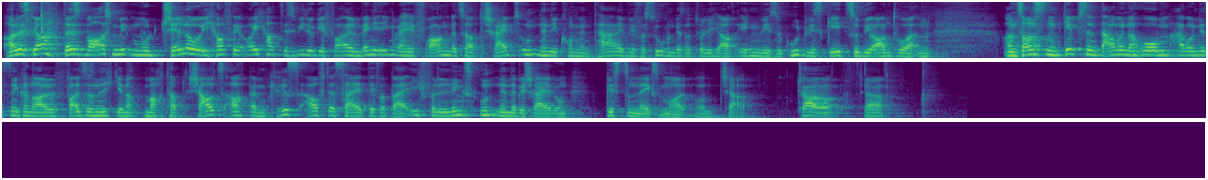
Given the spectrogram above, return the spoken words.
Alles klar, das war's mit Mugello. Ich hoffe, euch hat das Video gefallen. Wenn ihr irgendwelche Fragen dazu habt, schreibt es unten in die Kommentare. Wir versuchen das natürlich auch irgendwie so gut wie es geht zu beantworten. Ansonsten gebt einen Daumen nach oben, abonniert den Kanal, falls ihr es nicht gemacht habt. Schaut auch beim Chris auf der Seite vorbei. Ich verlinke es unten in der Beschreibung. Bis zum nächsten Mal und ciao. Ciao. Ciao.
